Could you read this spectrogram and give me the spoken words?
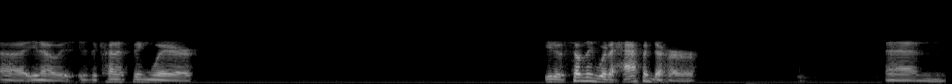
uh, you know, is the kind of thing where, you know, if something were to happen to her, and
